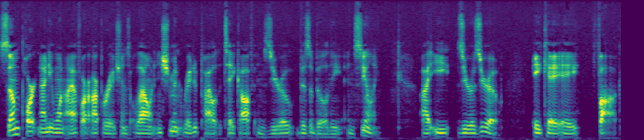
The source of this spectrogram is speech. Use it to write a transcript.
some Part 91 IFR operations allow an instrument rated pilot to take off in zero visibility and ceiling, i.e., zero zero, aka fog.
